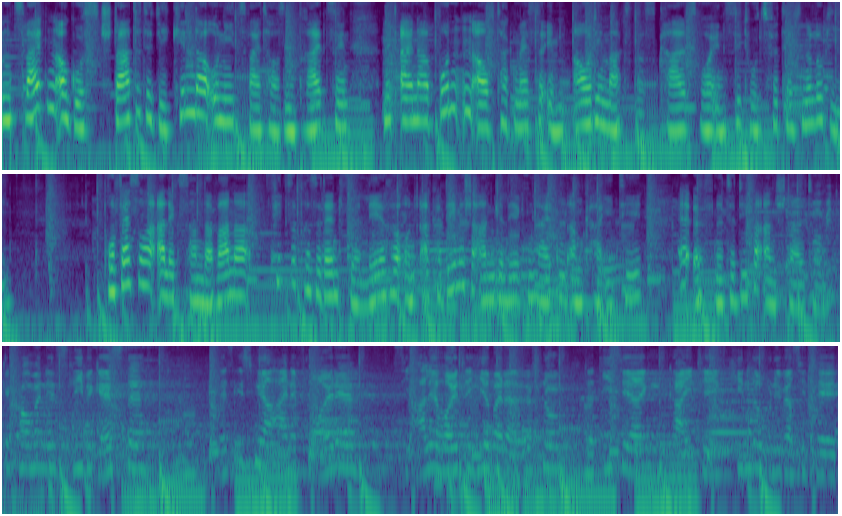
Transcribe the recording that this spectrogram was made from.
Am 2. August startete die Kinderuni 2013 mit einer bunten Auftaktmesse im Audimax des Karlsruher Instituts für Technologie. Professor Alexander Wanner, Vizepräsident für Lehre und akademische Angelegenheiten am KIT, eröffnete die Veranstaltung. Mitgekommen ist, liebe Gäste, es ist mir eine Freude, Sie alle heute hier bei der Eröffnung der diesjährigen KIT Kinderuniversität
